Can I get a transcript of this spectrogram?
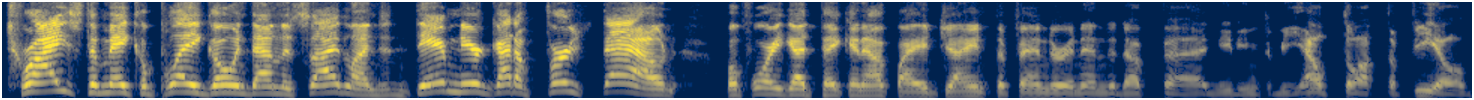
tries to make a play going down the sidelines, and damn near got a first down before he got taken out by a giant defender and ended up uh, needing to be helped off the field.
